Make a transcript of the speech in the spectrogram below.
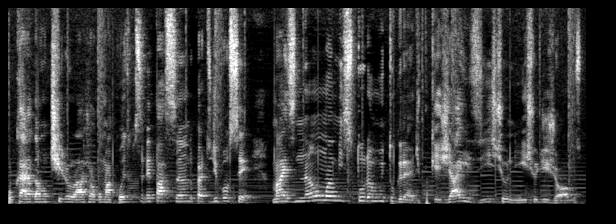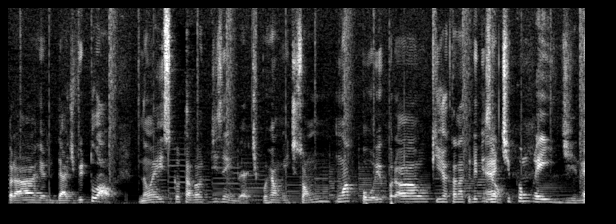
o cara dá um tiro lá, joga alguma coisa, você vê passando perto de você. Mas não uma mistura muito grande, porque já existe o nicho de jogos para realidade virtual. Não é isso que eu tava dizendo, é tipo realmente só um, um apoio para o que já tá na televisão. É tipo um aid, né?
